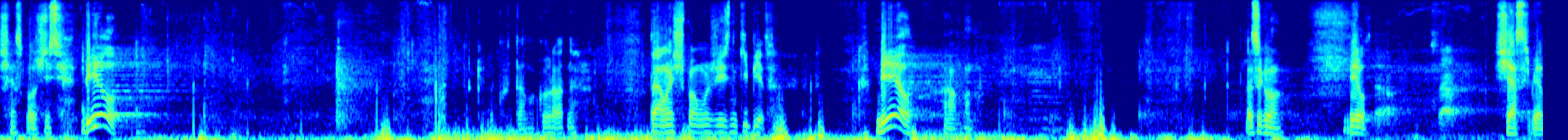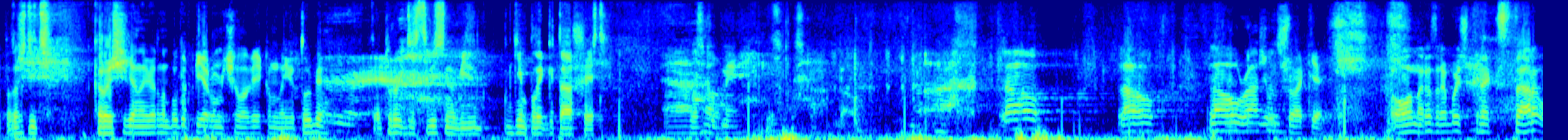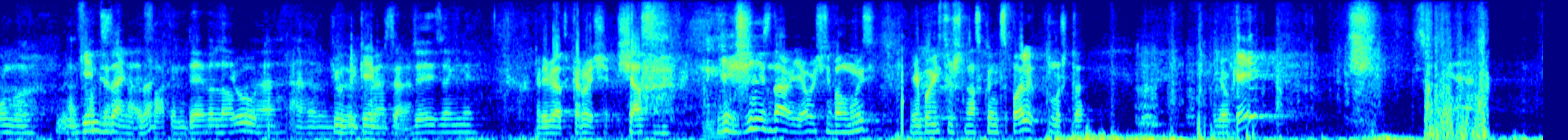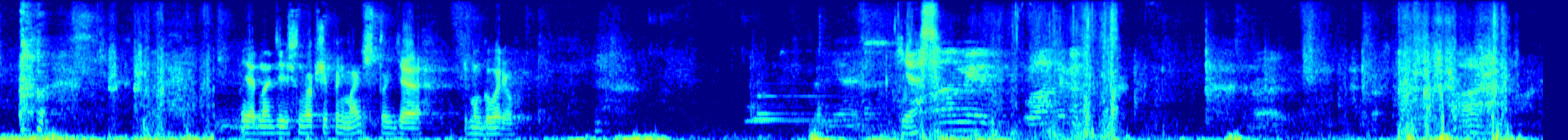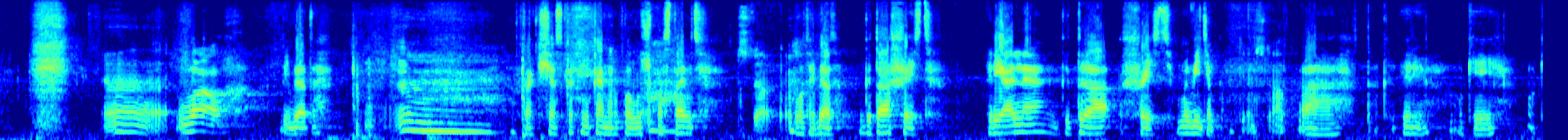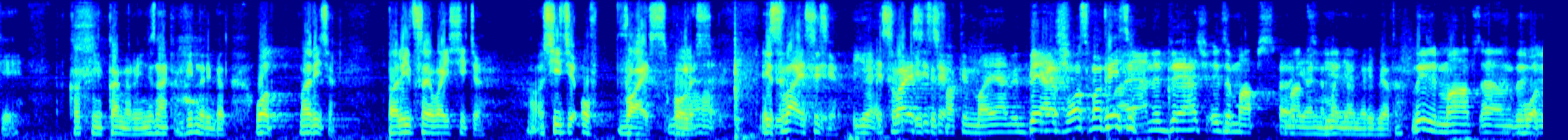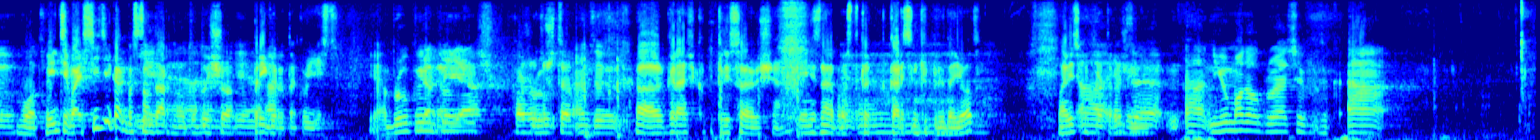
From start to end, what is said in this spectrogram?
Сейчас, подождите. Билл! Там аккуратно. Там еще, по-моему, жизнь кипит. Билл! А, вон. Let's go. Билл. Сейчас, ребят, подождите. Короче, я, наверное, буду первым человеком на ютубе, который действительно увидит геймплей GTA 6. Uh, help me. Russian. чуваки. Он разработчик Rockstar, он геймдизайнер, I да? You- designer. Ребят, короче, сейчас я еще не знаю, я очень волнуюсь. Я боюсь, что нас кто-нибудь спалит, потому что... You okay? Я надеюсь, он вообще понимает, что я ему говорю. Yes. Ребята. Так, сейчас как мне камеру получше поставить? Stop. Вот, ребят, GTA 6. Реальная GTA 6. Мы видим. А, так, окей, окей. Как мне камеру? Я не знаю, как видно, ребят. Вот, смотрите. Полиция Vice City. А, City of Vice Police. Yeah, It's Vice it's City. a fucking Miami Beach. Вот, смотрите. Miami. It's a maps. А, Реально. Майами, ребята. These are maps and the Вот, вот, видите, Vice City как бы стандартно, вот тут еще пригород такой есть. Brooklyn Ребята, я хожу, что а, графика потрясающая. Я не знаю просто, как картинка передает. Смотрите, какие uh, отражения. uh, new model aggressive uh,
